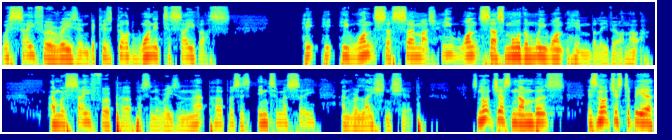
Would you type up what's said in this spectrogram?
We're saved for a reason because God wanted to save us. He, he, he wants us so much. He wants us more than we want Him, believe it or not. And we're saved for a purpose and a reason. And that purpose is intimacy and relationship. It's not just numbers. It's not just to be a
